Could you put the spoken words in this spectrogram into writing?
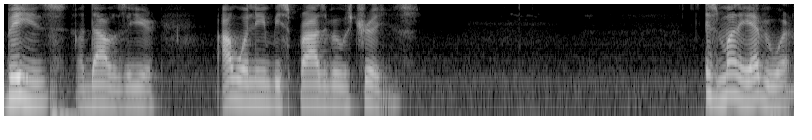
billions of dollars a year. I wouldn't even be surprised if it was trillions. It's money everywhere.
